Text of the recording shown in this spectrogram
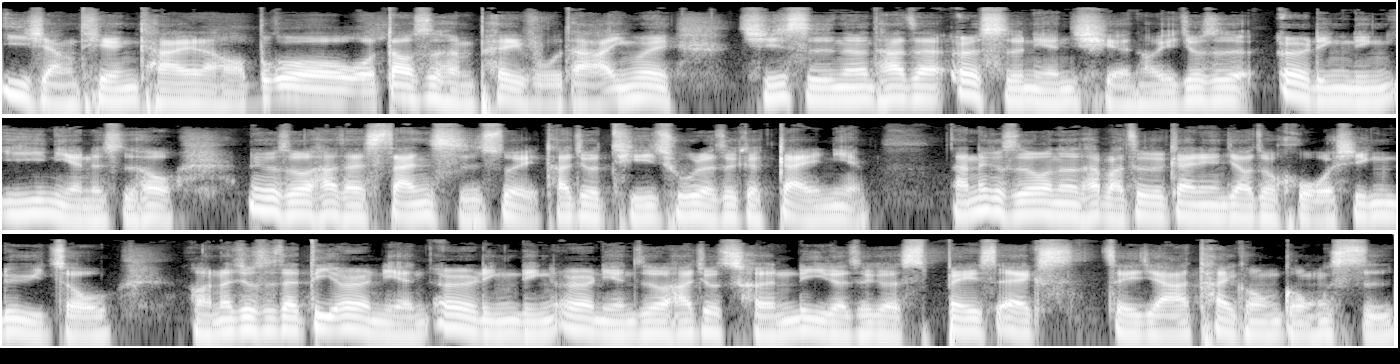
异想天开了哈。不过我倒是很佩服他，因为其实呢，他在二十年前哦，也就是二零零一年的时候，那个时候他才三十岁，他就提出了这个概念。那那个时候呢，他把这个概念叫做火星绿洲啊，那就是在第二年，二零零二年之后，他就成立了这个 SpaceX 这家太空公司。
